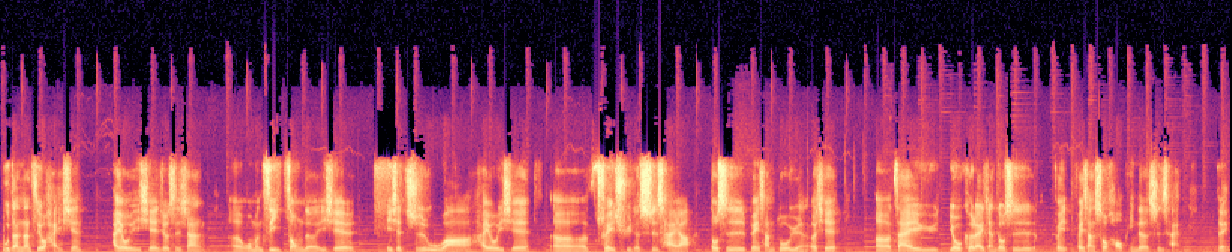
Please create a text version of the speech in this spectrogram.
不单单只有海鲜，还有一些就是像呃我们自己种的一些一些植物啊，还有一些呃萃取的食材啊，都是非常多元，而且呃在于游客来讲都是非非常受好评的食材。对，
